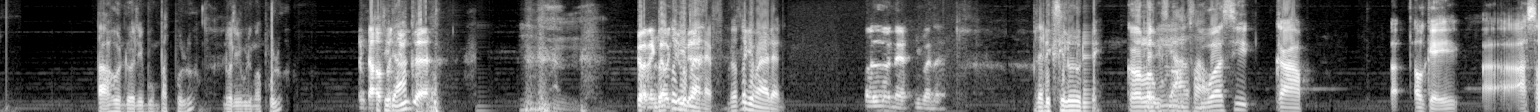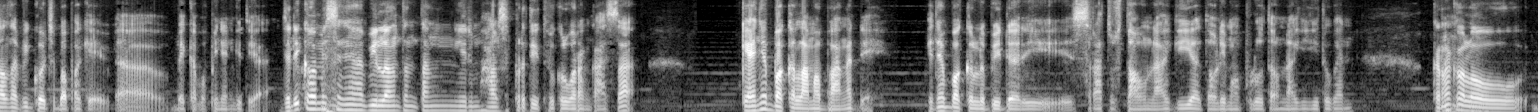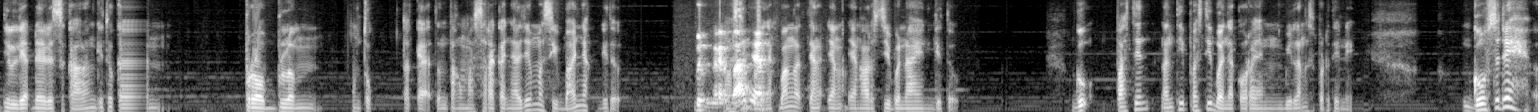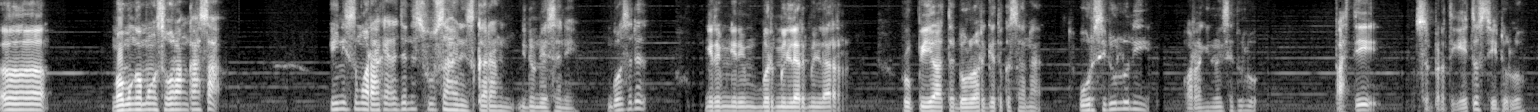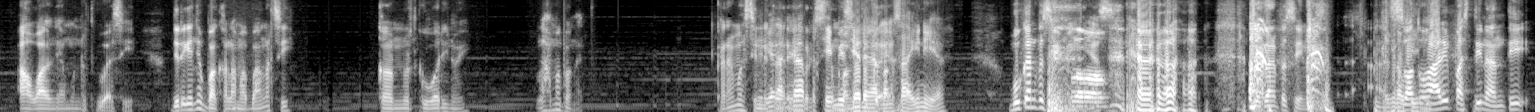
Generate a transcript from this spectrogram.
tahun 2040, 2050? Tahu Tidak juga. Hmm. Menurut lu juga. gimana, Nev? Menurut lu gimana, Dan? Lu nih, gimana? Prediksi lu deh. Kalau menurut asal. gua sih kap uh, oke uh, asal tapi gue coba pakai uh, backup opinion gitu ya. Jadi kalau misalnya bilang tentang ngirim hal seperti itu ke luar angkasa, kayaknya bakal lama banget deh. Kayaknya bakal lebih dari 100 tahun lagi atau 50 tahun lagi gitu kan. Karena Hmm. kalau dilihat dari sekarang gitu kan problem untuk kayak tentang masyarakatnya aja masih banyak gitu Bener masih banget. banyak banget yang yang yang harus dibenahin gitu. Gue pasti nanti pasti banyak orang yang bilang seperti ini. Gak usah deh eh, ngomong-ngomong soal angkasa. Ini semua rakyat aja nih susah nih sekarang di Indonesia nih. Gak usah deh ngirim-ngirim bermiliar-miliar rupiah atau dolar gitu ke sana. Urusi dulu nih orang Indonesia dulu. Pasti seperti itu sih dulu awalnya menurut gua sih. Jadi kayaknya bakal lama banget sih. Kalau menurut gua di Noi. Lama banget. Karena masih Jadi negara Anda yang pesimis ya dengan juga bangsa ini ya. Bukan pesimis. Belum. Bukan pesimis. Suatu hari pasti nanti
